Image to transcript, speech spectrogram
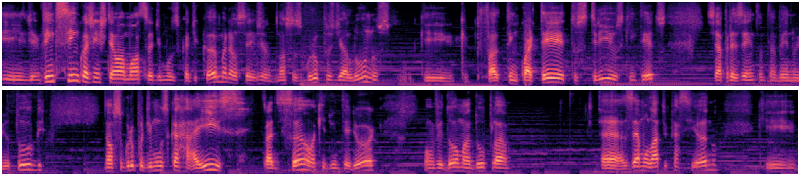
e, e 25 a gente tem uma amostra de música de câmara, ou seja, nossos grupos de alunos que, que faz, tem quartetos, trios, quintetos, se apresentam também no YouTube. Nosso grupo de música raiz, tradição aqui do interior, convidou uma dupla é, Zé Mulato e Cassiano, que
